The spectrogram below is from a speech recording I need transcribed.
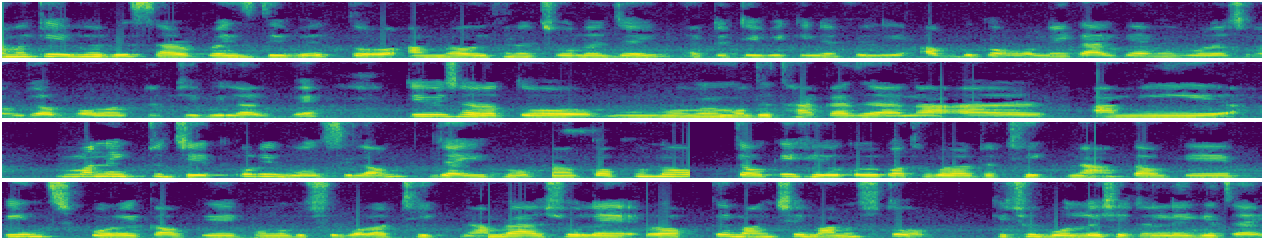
আমাকে এভাবে সারপ্রাইজ দিবে। তো আমরা ওইখানে চলে যাই, একটা টিভি কিনে ফেলি। আব্বুকে অনেক আগে আমি বলেছিলাম যে, আব্বু, আমার একটা টিভি লাগবে। টিভি ছাড়া তো রুমের মধ্যে থাকা যায় না। আর আমি মানে একটু জেদ করেই বলছিলাম, যাই হোক কখনো কাউকে হেয় করে কথা বলাটা ঠিক না, কাউকে পিঞ্চ করে কাউকে কোনো কিছু বলা ঠিক না। আমরা আসলে রক্তে মাংসে মানুষ তো কিছু বললে সেটা লেগে যায়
